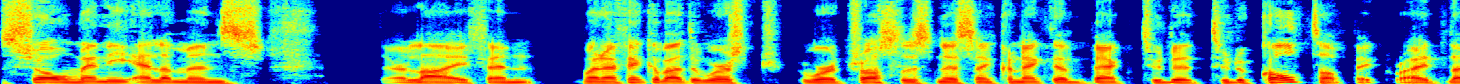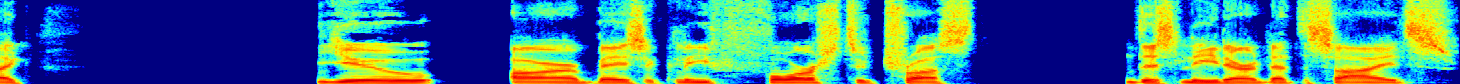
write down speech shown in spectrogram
so many elements their life. And when i think about the word word trustlessness and connect that back to the to the cult topic right? Like you are basically forced to trust this leader that decides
